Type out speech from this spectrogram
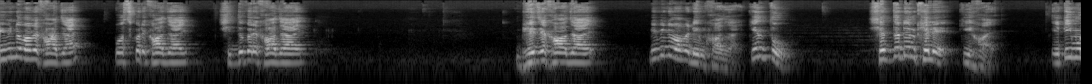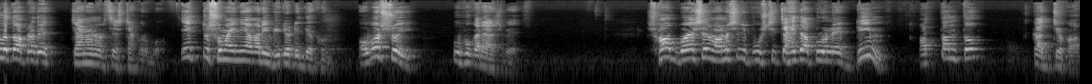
বিভিন্নভাবে খাওয়া যায়। পোস্ট করে খাওয়া যায়, সিদ্ধ করে খাওয়া যায়, ভেজে খাওয়া যায়, বিভিন্নভাবে ডিম খাওয়া যায়। কিন্তু সেদ্ধ ডিম খেলে কি হয়? এটি মূলত আপনাদের জানানোর চেষ্টা করব। একটু সময় নিয়ে আমার এই ভিডিওটি দেখুন। অবশ্যই উপকারে আসবে। সব বয়সের মানুষেরই পুষ্টির চাহিদা পূরণে ডিম অত্যন্ত কার্যকর।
